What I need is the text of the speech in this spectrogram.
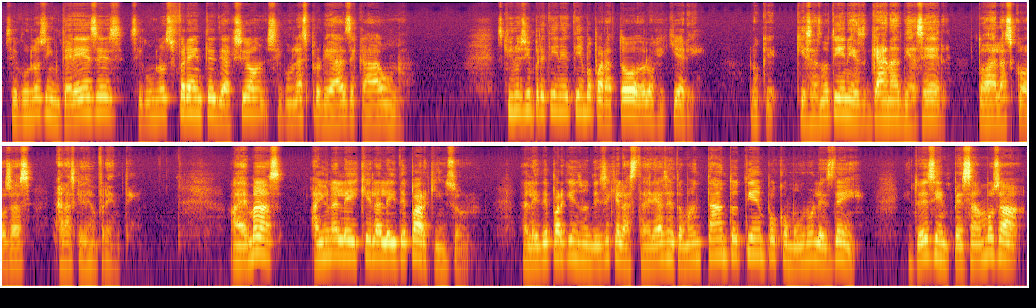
según los intereses, según los frentes de acción, según las prioridades de cada uno. Es que uno siempre tiene tiempo para todo lo que quiere. Lo que quizás no tiene es ganas de hacer todas las cosas a las que se enfrente. Además, hay una ley que es la ley de Parkinson. La ley de Parkinson dice que las tareas se toman tanto tiempo como uno les dé. Entonces, si empezamos a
